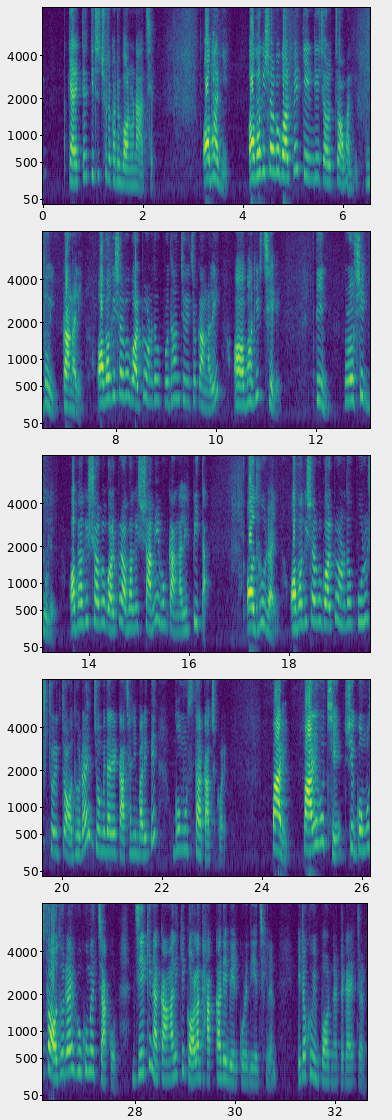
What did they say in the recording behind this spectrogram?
ক্যারেক্টার কিছু ছোটোখাটো বর্ণনা আছে। অভাগী। অভাগী স্বর্গ গল্পের কেন্দ্রীয় চরিত্র অভাগী। দুই, কাঙালি। অভাগী স্বর্গ গল্পের অন্যতম প্রধান চরিত্র কাঙালি, অভাগীর ছেলে। তিন রসিক দুলে অভাগীর স্বর্গ গল্পের অভাগীর স্বামী এবং কাঙালির পিতা। অধুর রায়। অভাগী স্বর্গ গল্পের অন্যতম পুরুষ চরিত্র অধর রায় জমিদারের কাছারি বাড়িতে গোমস্তার কাজ করে। পারে। পারে হচ্ছে সে গোমস্তা অধর রায়ের হুকুমের চাকর, যে কিনা কাঙালিকে গলা ধাক্কা দিয়ে বের করে দিয়েছিলেন। এটা খুব ইম্পর্টেন্ট একটা ক্যারেক্টার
